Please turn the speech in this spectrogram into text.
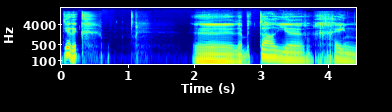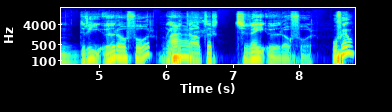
Dirk, eh, daar betaal je geen 3 euro voor. Maar je Ah. betaalt er 2 euro voor. Hoeveel?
